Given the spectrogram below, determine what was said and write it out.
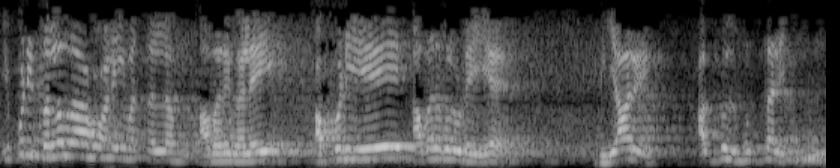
இப்படி சொல்லலாக அனைவசல்லம் அவர்களை அப்படியே அவர்களுடைய யாரு? அப்துல் முத்தலிப்.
